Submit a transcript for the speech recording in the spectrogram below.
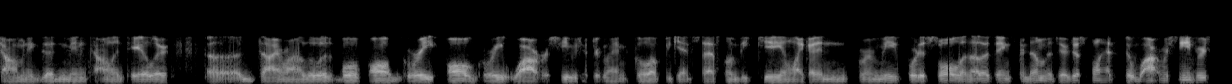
Dominic Goodman, Colin Taylor, uh, Tyron Lewis, both all great, all great wide receivers that they're going to go up against. That's going to be key. And like, and for me, for the soul, another thing for them is they're just going to have the wide receivers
